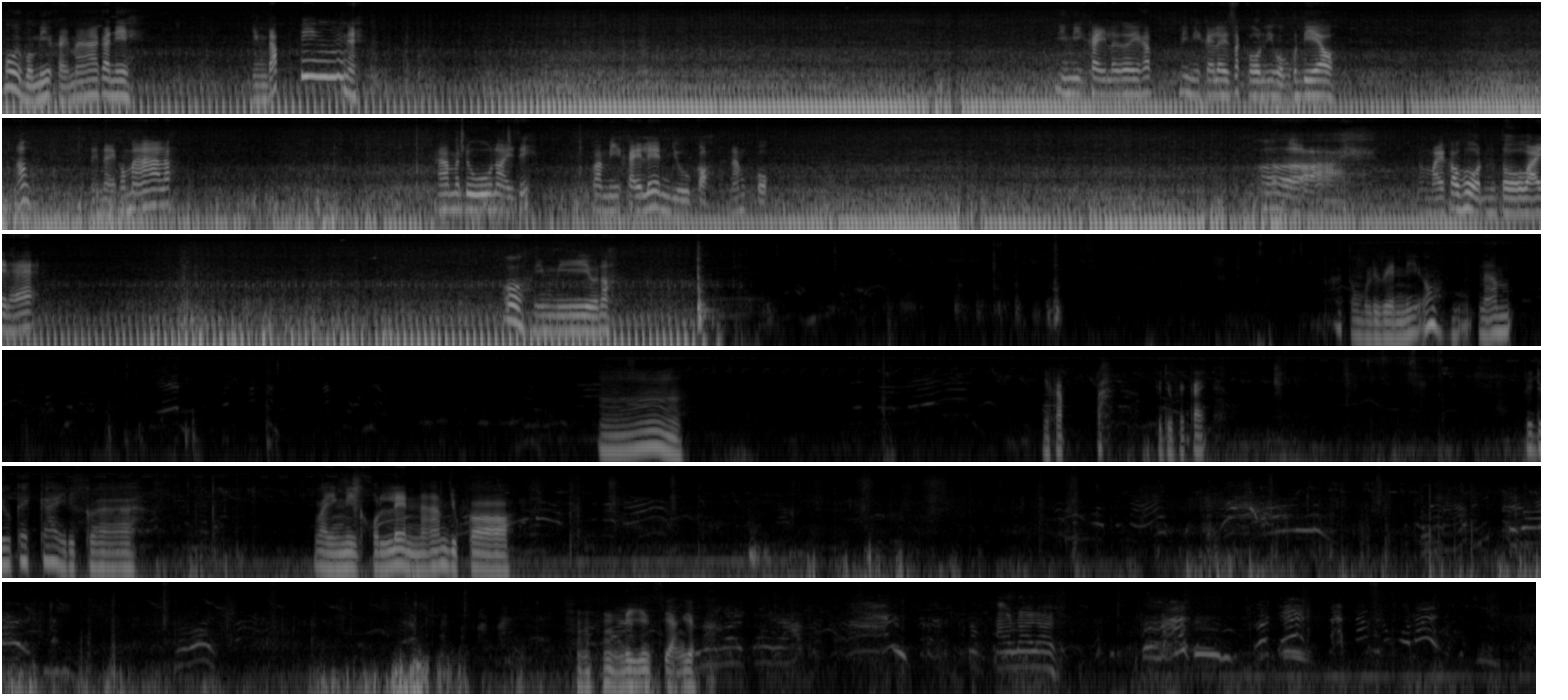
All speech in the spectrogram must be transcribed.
โอ้ยบ่มีไข่มากันนี่ยังดับปิ้งนะไม่มีใครเลยครับ ไม่มีใครเลยสักคนมีผมคนเดียว เอ้าไหนๆ ก็มาแล้วพามาดูหน่อยสิ ว่ามีใครเล่นอยู่เกาะน้ำกกเออทำไมข้าวโพดโตไวแท้ โอ้ยังมีอยู่เนาะตรงบริเวณนี้โอ้น้ำ นี่ครับไปไปดูใกล้ๆ ไปดูใกล้ๆดีกว่า ว่ายังมีคนเล่นน้ำอยู่กอได้ยินเสียงอยู่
